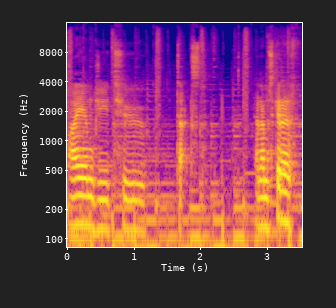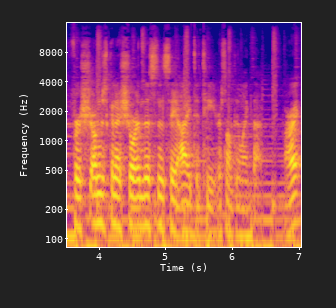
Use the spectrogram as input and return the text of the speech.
img to text. And I'm just gonna for sure I'm just gonna shorten this and say I to T or something like that. All right.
